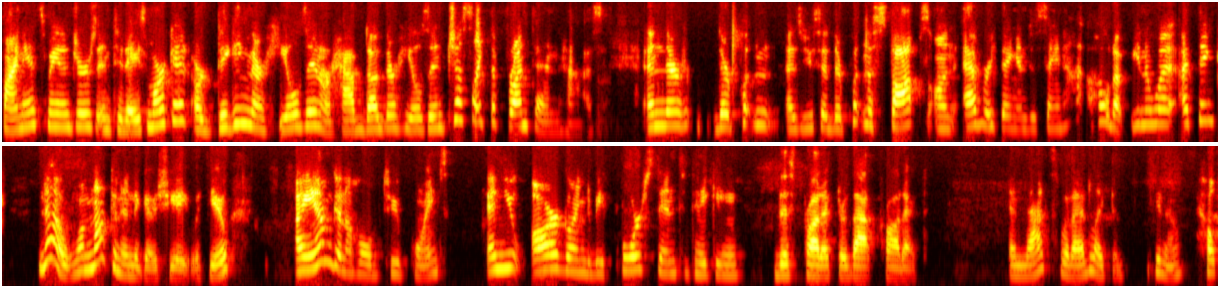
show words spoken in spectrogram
finance managers in today's market are digging their heels in or have dug their heels in just like the front end has. And they're they're putting as you said they're putting the stops on everything and just saying hold up you know what? I think no well, i'm not going to negotiate with you. I am going to hold two points and you are going to be forced into taking this product or that product. And that's what i'd like to you know help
